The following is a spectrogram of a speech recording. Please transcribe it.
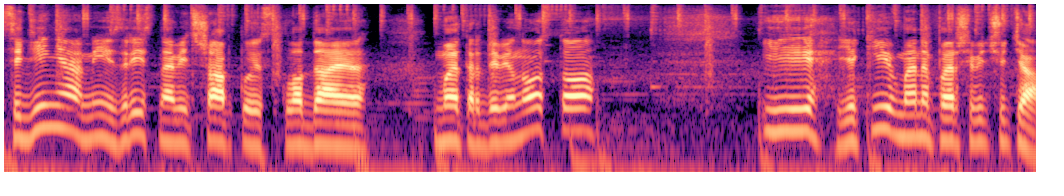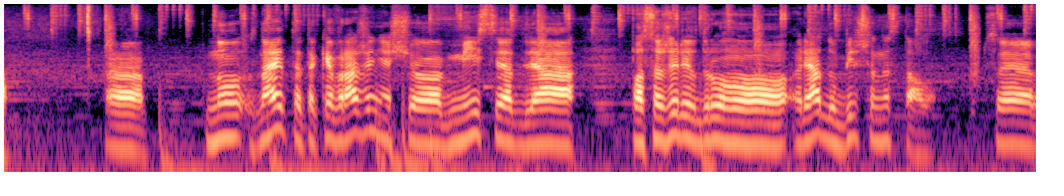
сидіння. Мій зріст навіть шапкою складає 1,90 м. І які в мене перші відчуття? Е, Ну, знаєте, таке враження, що місця для пасажирів другого ряду більше не стало. Це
